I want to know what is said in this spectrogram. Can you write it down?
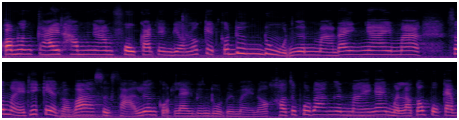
ออกกำลังกายทำงานโฟกัสอย่างเดียว แล้วเกดก็ดึงดูดเงินมาได้ง่ายมาก สมัยที่เกดแบบว่าศึกษาเรื่องกฎแรงดึงดูดใหม่ๆเนาะเขาจะพูดว่าเงินมาง่ายๆเหมือนเราต้องโปรแกรม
